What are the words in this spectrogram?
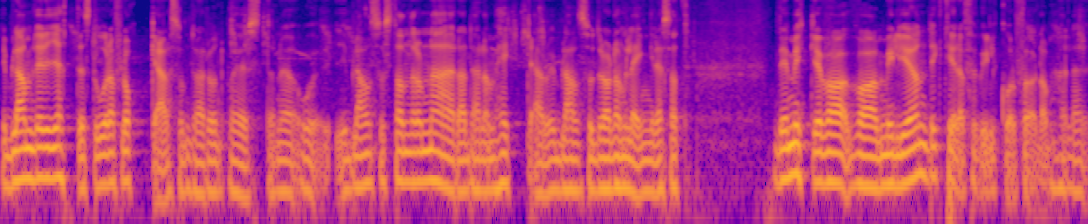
ibland blir det jättestora flockar som drar runt på hösten. Och ibland så stannar de nära där de häckar och ibland så drar de längre. Så att det är mycket vad, vad miljön dikterar för villkor för dem. Eller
